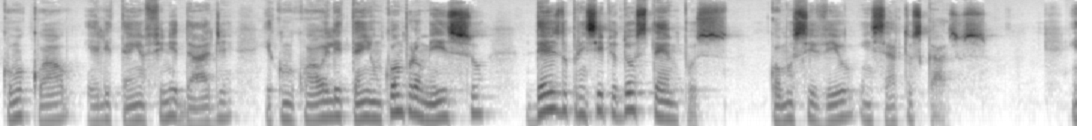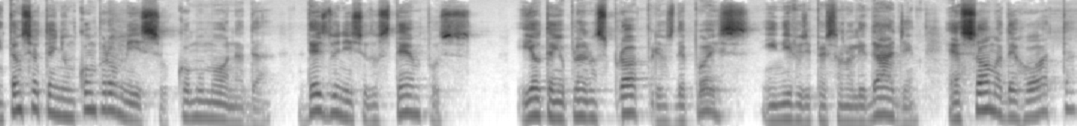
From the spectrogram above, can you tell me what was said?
com o qual ele tem afinidade e com o qual ele tem um compromisso desde o princípio dos tempos, como se viu em certos casos. Então, se eu tenho um compromisso como mônada desde o início dos tempos, e eu tenho planos próprios depois, em nível de personalidade, é só uma derrota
